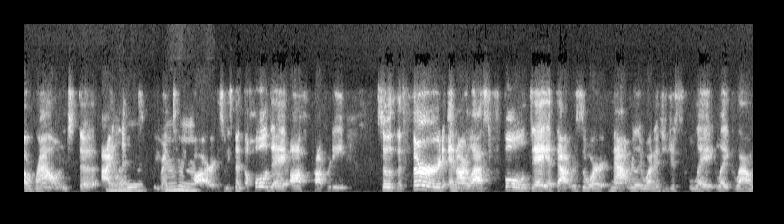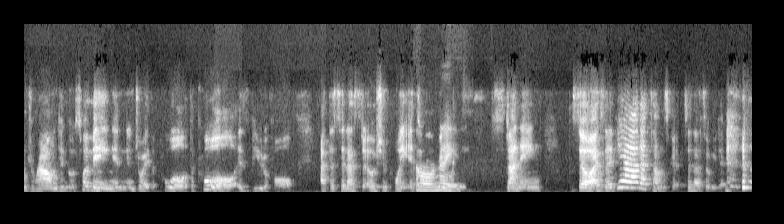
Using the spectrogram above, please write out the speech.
around the island. We rented Mhm. a car. So we spent the whole day off property. So the third and our last full day at that resort, Matt really wanted to just lay like lounge around and go swimming and enjoy the pool. The pool is beautiful at the Sonesta Ocean Point. It's Oh, really nice. stunning. So I said, yeah, that sounds good. So that's what we did.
